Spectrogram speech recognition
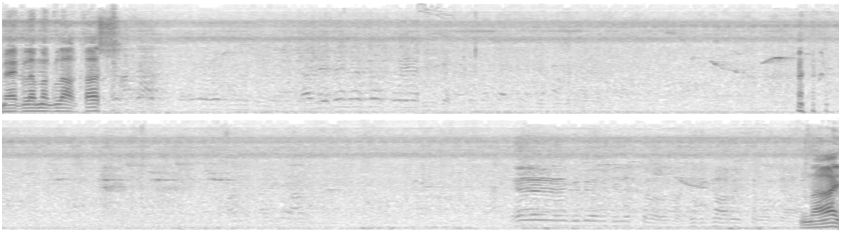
মেঘলা মেঘলা আকাশ নাই।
